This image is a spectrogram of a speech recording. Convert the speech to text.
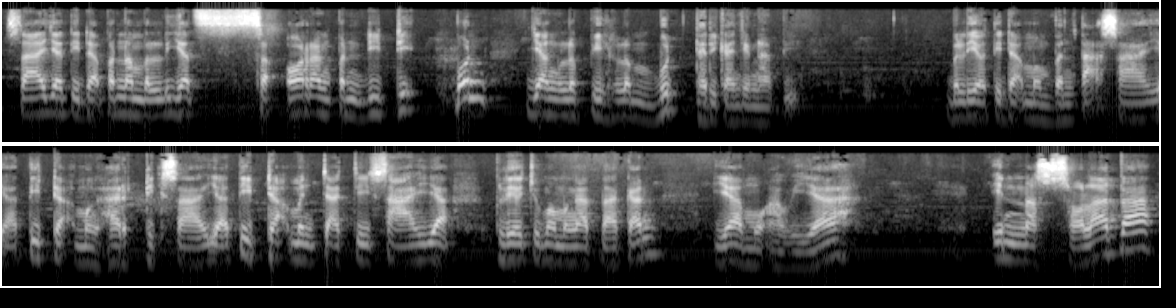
saya tidak pernah melihat seorang pendidik pun yang lebih lembut dari kanjeng Nabi. Beliau tidak membentak saya, tidak menghardik saya, tidak mencaci saya. Beliau cuma mengatakan, Ya Muawiyah, inna sholata,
